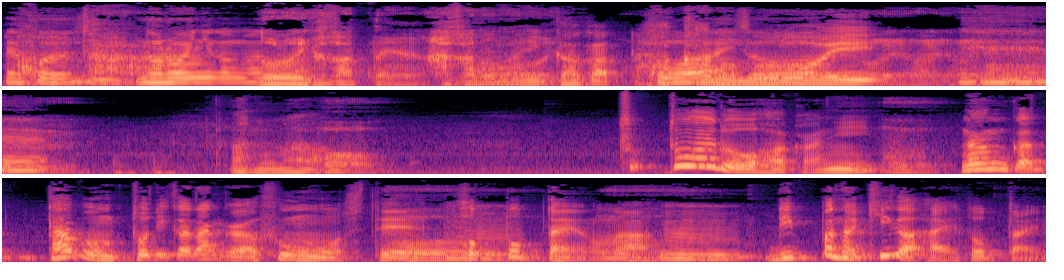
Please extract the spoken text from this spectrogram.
呪いにかかった。呪いかかったんや。墓の呪い。いかかった。怖墓の呪い。あのなう。んととあるお墓になんか多分鳥かなんかが糞をしてうん。ほっとったんやろな。うん。立派な木が生えとったんよ。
